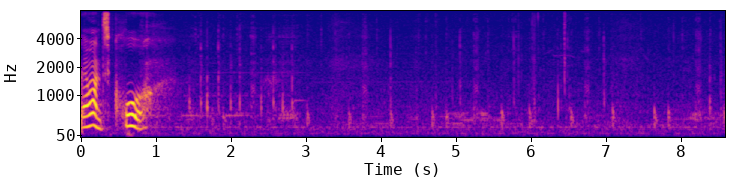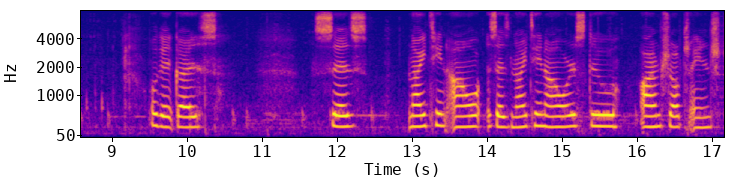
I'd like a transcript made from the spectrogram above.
That one's cool. Okay, guys. It says 19 hour. It says 19 hours to arm shop change.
